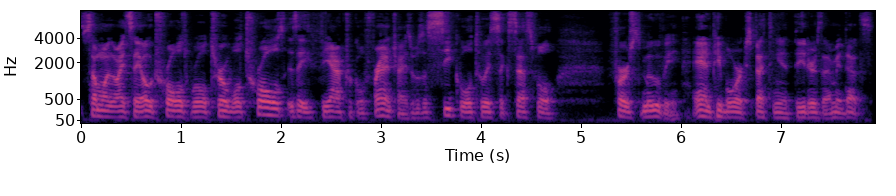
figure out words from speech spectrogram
someone might say, "Oh, Trolls World Tour." Well, Trolls is a theatrical franchise. It was a sequel to a successful first movie, and people were expecting it in theaters. I mean, that's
